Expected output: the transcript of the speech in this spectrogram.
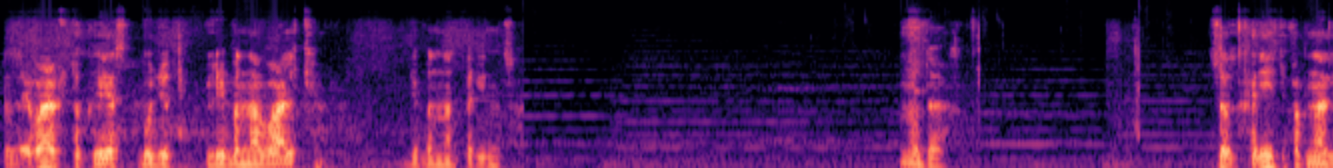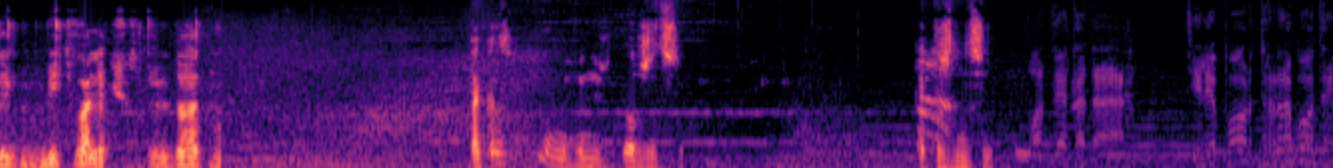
Подозреваю, что квест будет либо на Вальке, либо на Принце. Ну да. Все, заходите, погнали бить Валек, сейчас приведу одну. Так а зачем они же держатся? Это же не си- Вот это да! Телепорт работает!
